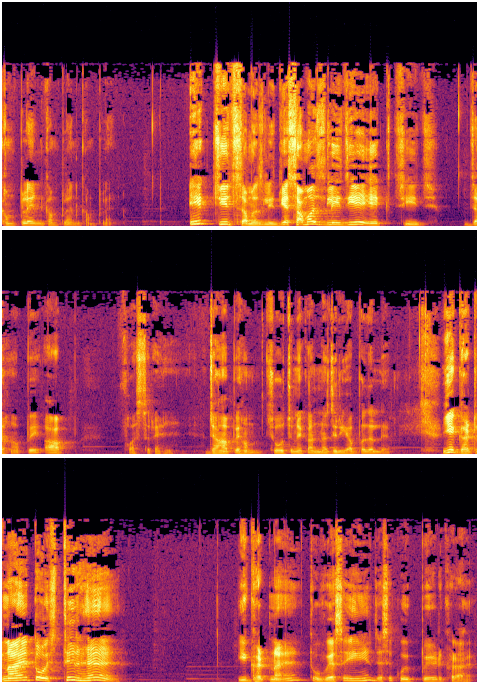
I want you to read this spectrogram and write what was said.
कंप्लेन कंप्लेन कंप्लेन एक चीज़ समझ लीजिए समझ लीजिए एक चीज़ जहाँ पे आप फंस रहे हैं। जहाँ पे हम सोचने का नज़रिया बदल रहे ये घटनाएँ तो स्थिर हैं। ये घटनाएँ तो वैसे ही हैं जैसे कोई पेड़ खड़ा है।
